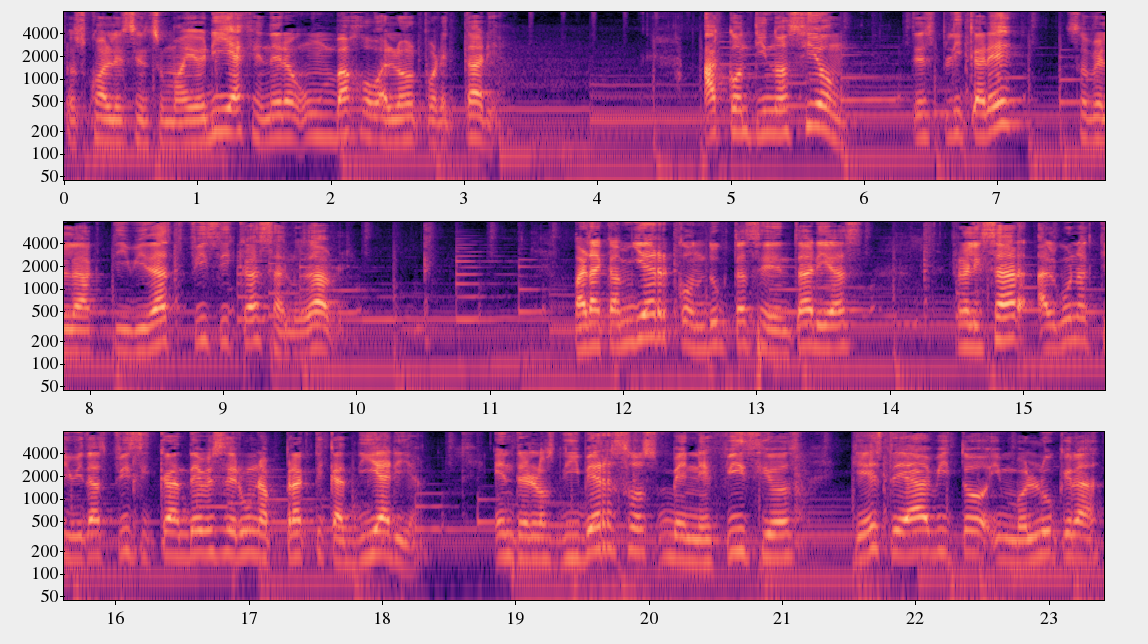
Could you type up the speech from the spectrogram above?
los cuales en su mayoría generan un bajo valor por hectárea. A continuación, te explicaré sobre la actividad física saludable. Para cambiar conductas sedentarias, realizar alguna actividad física debe ser una práctica diaria. Entre los diversos beneficios que este hábito involucra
